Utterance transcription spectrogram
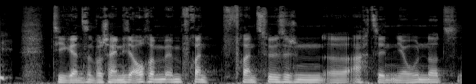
Die ganzen wahrscheinlich auch im, im Fran französischen äh, 18. Jahrhundert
